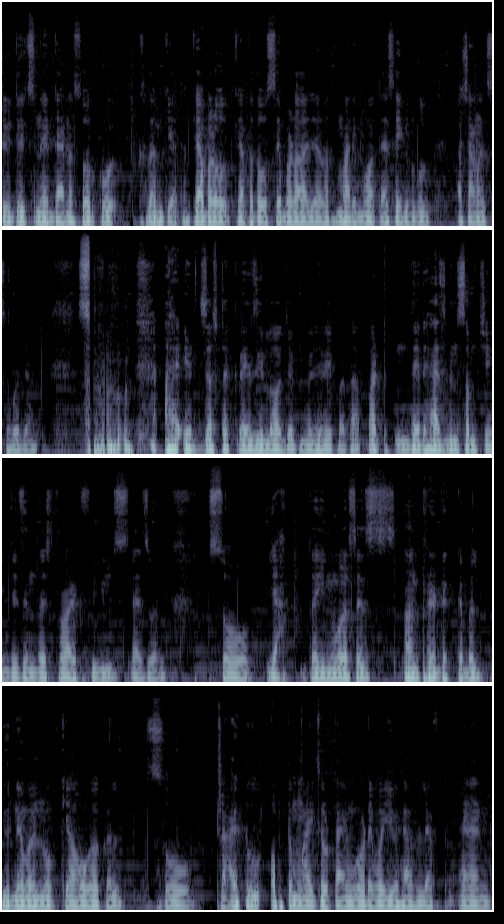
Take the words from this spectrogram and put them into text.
जो जिसने डायनासोर को ख़त्म किया था, क्या बड़ा, क्या पता उससे बड़ा आ जाए और हमारी मौत ऐसे ही बिल्कुल अचानक से हो जाए। So I it's just a crazy logic मुझे नहीं पता but there has been some changes in the asteroid fields as well so या the universe is unpredictable you never know क्या होगा कल। So try to optimize your time, whatever you have left, and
